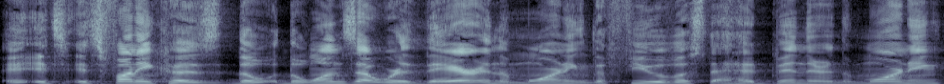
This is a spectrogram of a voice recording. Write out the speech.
it's it's funny because the the ones that were there in the morning, the few of us that had been there in the morning,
